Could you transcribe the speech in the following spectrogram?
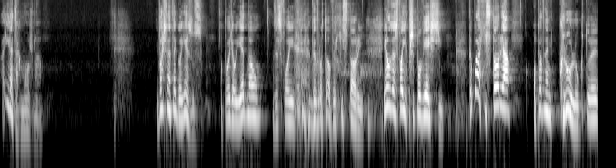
A ile tak można? I właśnie dlatego Jezus opowiedział jedną ze swoich wywrotowych historii, jedną ze swoich przypowieści. To była historia o pewnym królu, który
